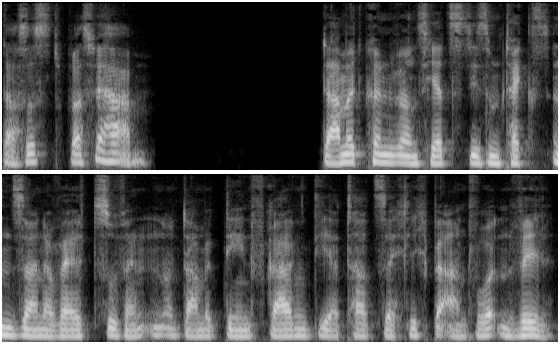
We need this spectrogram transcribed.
Das ist, was wir haben. Damit können wir uns jetzt diesem Text in seiner Welt zuwenden und damit den Fragen, die er tatsächlich beantworten will.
